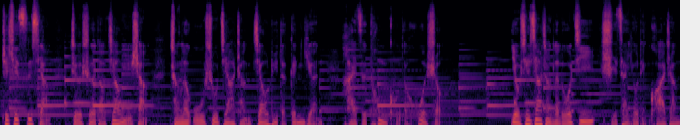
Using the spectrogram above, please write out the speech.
这些思想折射到教育上，成了无数家长焦虑的根源，孩子痛苦的祸首。有些家长的逻辑实在有点夸张，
